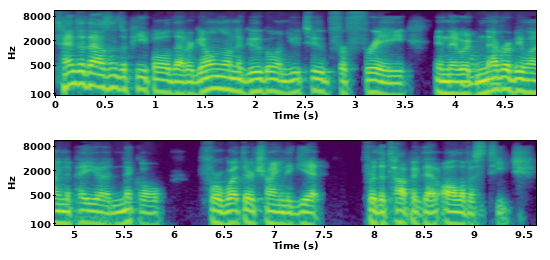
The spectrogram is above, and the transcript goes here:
tens of thousands of people that are going on to Google and YouTube for free, and they would Mhm. never be willing to pay you a nickel for what they're trying to get for the topic that all of us teach.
